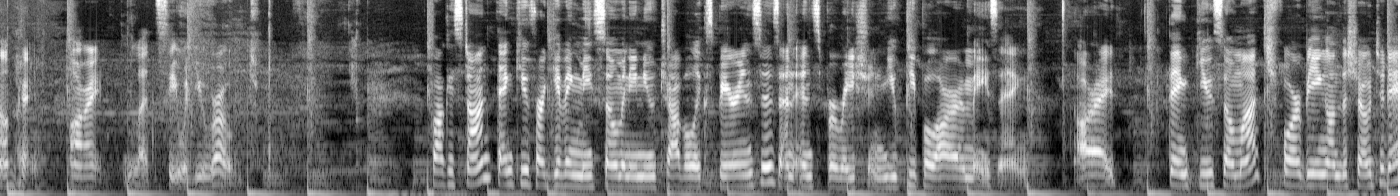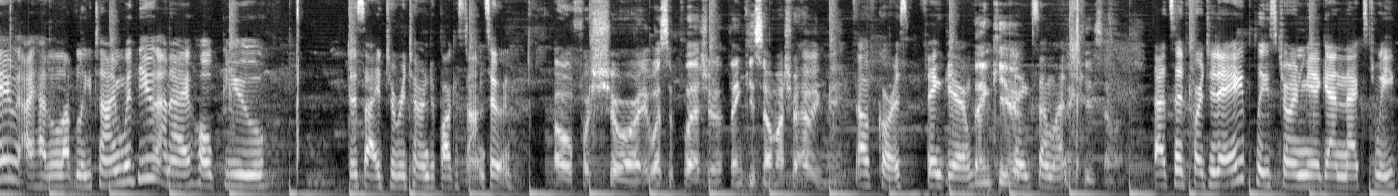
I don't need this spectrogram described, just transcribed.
Okay, all right, let's see what you wrote. Pakistan, thank you for giving me so many new travel experiences and inspiration. You people are amazing. All right, thank you so much for being on the show today. I had a lovely time with you, and I hope you decide to return to Pakistan soon. Oh, for sure. It was a pleasure. Thank you so much for having me. Of course, thank you. Thank you. Thanks so much. Thank you so much. That's it for today. Please join me again next week.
